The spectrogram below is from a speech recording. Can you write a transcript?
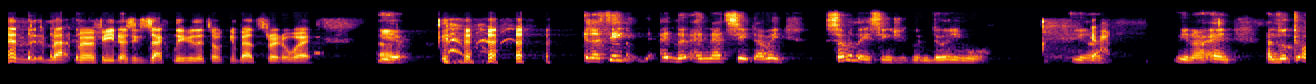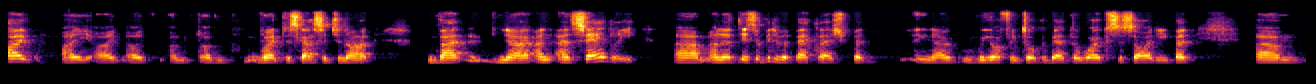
And Matt Murphy knows exactly who they're talking about straight away. Um, yeah. and I think, and and that's it. I mean, some of these things you couldn't do anymore. You know. Yeah. You know, and and look, I I I I I'm, I won't discuss it tonight, but you know, and, and sadly, um, and there's a bit of a backlash, but you know, we often talk about the woke society, but um,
